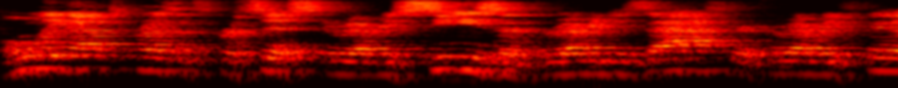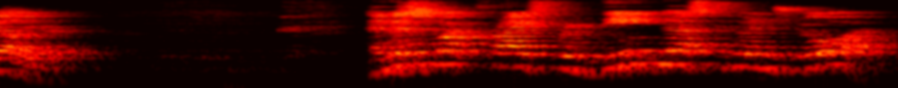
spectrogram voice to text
Only God's presence persists through every season, through every disaster, through every failure. And this is what Christ redeemed us to enjoy.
